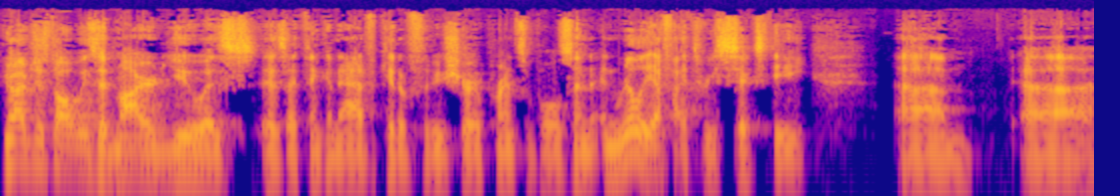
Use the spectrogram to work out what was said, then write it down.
you know, I've just always admired you as as I think an advocate of fiduciary principles and and really FI three sixty. Um, uh,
